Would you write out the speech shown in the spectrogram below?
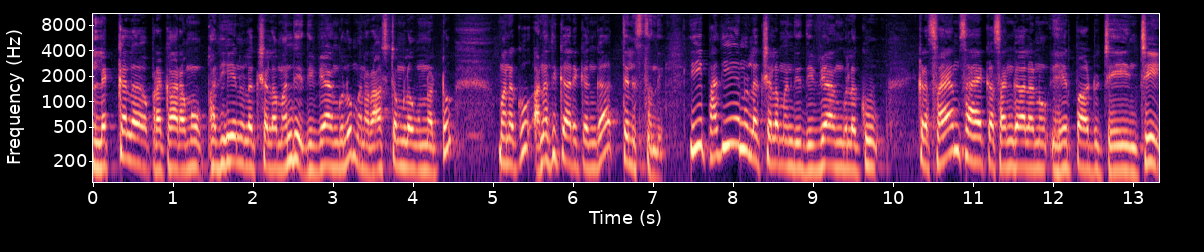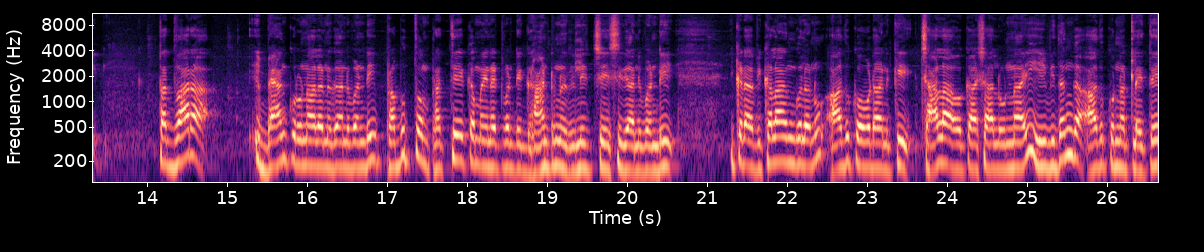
లెక్కల ప్రకారము పదిహేను లక్షల మంది దివ్యాంగులు మన రాష్ట్రంలో ఉన్నట్టు మనకు అనధికారికంగా తెలుస్తుంది. ఈ పదిహేను లక్షల మంది దివ్యాంగులకు ఇక్కడ స్వయం సహాయక సంఘాలను ఏర్పాటు చేయించి తద్వారా ఈ బ్యాంకు రుణాలను కానివ్వండి ప్రభుత్వం ప్రత్యేకమైనటువంటి గ్రాంట్ను రిలీజ్ చేసి కానివ్వండి ఇక్కడ వికలాంగులను ఆదుకోవడానికి చాలా అవకాశాలు ఉన్నాయి. ఈ విధంగా ఆదుకున్నట్లయితే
